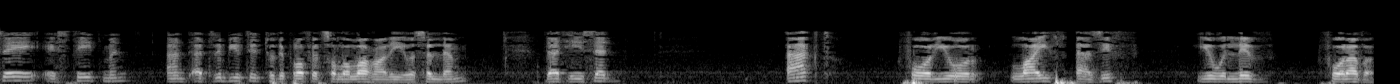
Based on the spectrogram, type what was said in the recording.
say a statement and attribute it to the Prophet ﷺ that he said, Act for your life as if you will live forever,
